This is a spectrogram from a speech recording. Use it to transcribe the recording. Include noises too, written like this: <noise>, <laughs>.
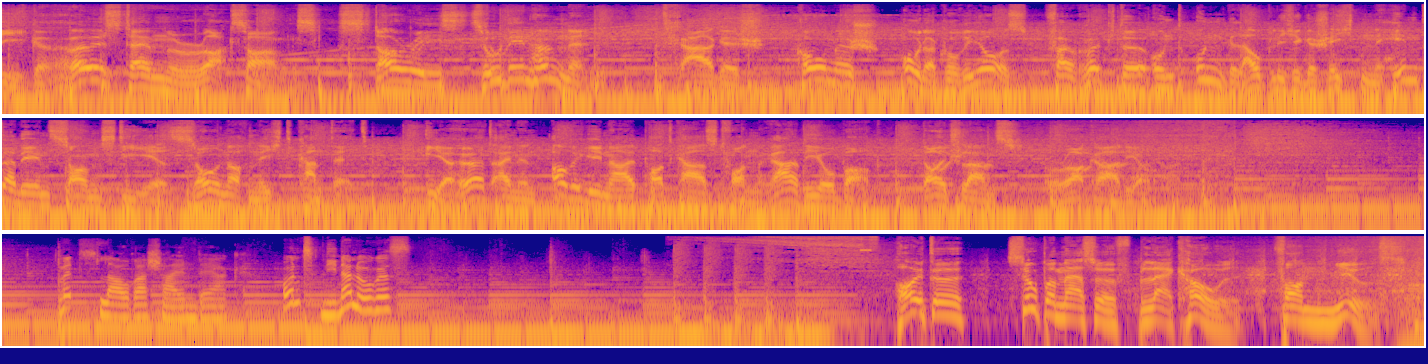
Die größten Rocksongs. Stories zu den Hymnen. Tragisch, komisch oder kurios. Verrückte und unglaubliche Geschichten hinter den Songs, die ihr so noch nicht kanntet. Ihr hört einen Original-Podcast von Radio Bob, Deutschlands Rockradio. Mit Laura Schallenberg. Und Nina Loges. Heute Supermassive Black Hole von Muse.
